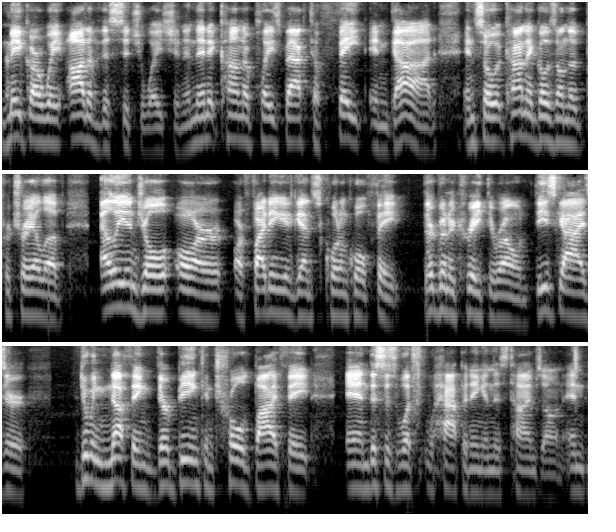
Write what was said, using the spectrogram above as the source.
make our way out of this situation," and then it kind of plays back to fate and God, and so it kind of goes on the portrayal of Ellie and Joel are are fighting against quote unquote fate. They're going to create their own. These guys are doing nothing. They're being controlled by fate. And this is what's happening in this time zone. And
